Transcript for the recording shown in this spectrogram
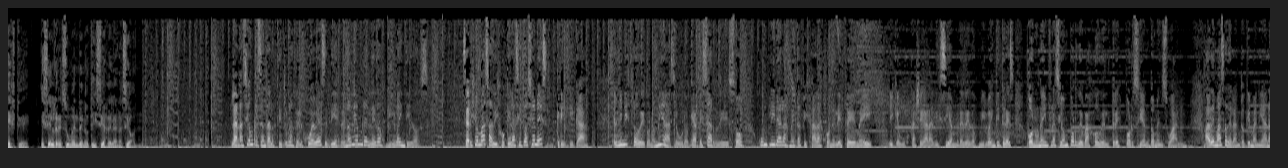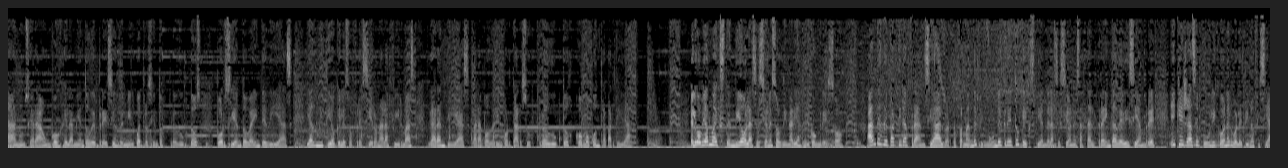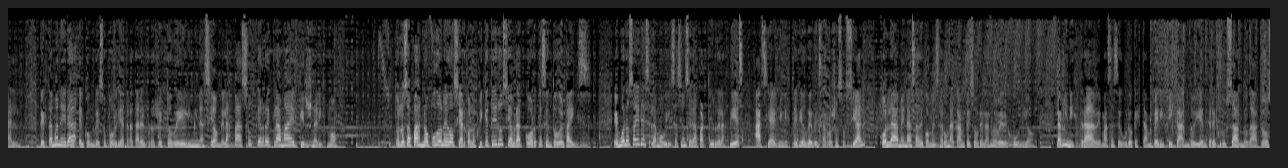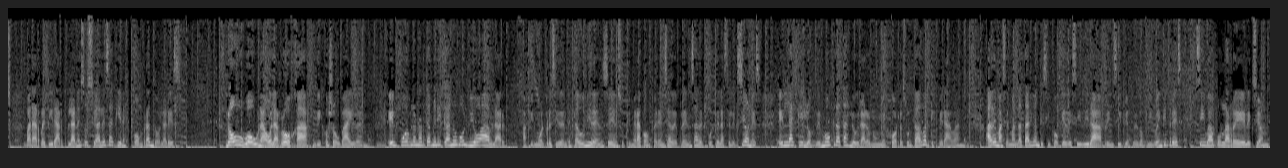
Este es el resumen de Noticias de la Nación. La Nación presenta los títulos del jueves 10 de noviembre de 2022. Sergio Massa dijo que la situación es crítica. El ministro de Economía aseguró que a pesar de eso, cumplirá las metas fijadas con el FMI y que busca llegar a diciembre de 2023 con una inflación por debajo del 3% mensual. Además, adelantó que mañana anunciará un congelamiento de precios de 1.400 productos por 120 días y admitió que les ofrecieron a las firmas garantías para poder importar sus productos como contrapartida. El gobierno extendió las sesiones ordinarias del Congreso. Antes de partir a Francia, Alberto Fernández firmó un decreto que extiende las sesiones hasta el 30 de diciembre y que ya se publicó en el boletín oficial. De esta manera, el Congreso podría tratar el proyecto de eliminación de las pasos que reclama el kirchnerismo. Tolosa Paz no pudo negociar con los piqueteros y habrá cortes en todo el país. En Buenos Aires, la movilización será a partir de las 10 hacia el Ministerio de Desarrollo Social con la amenaza de comenzar un acampe sobre la 9 de julio. La ministra además aseguró que están verificando y entrecruzando datos para retirar planes sociales a quienes compran dólares. No hubo una ola roja, dijo Joe Biden. El pueblo norteamericano volvió a hablar afirmó el presidente estadounidense en su primera conferencia de prensa después de las elecciones, en la que los demócratas lograron un mejor resultado al que esperaban. Además, el mandatario anticipó que decidirá a principios de 2023 si va por la reelección.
